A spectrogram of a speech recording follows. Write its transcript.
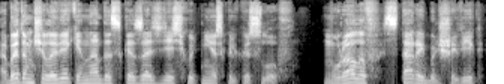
Об этом человеке надо сказать здесь хоть несколько слов. Муралов — старый большевик,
